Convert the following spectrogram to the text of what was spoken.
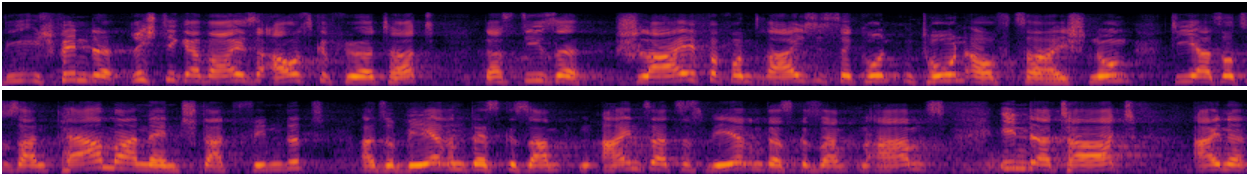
wie ich finde, richtigerweise ausgeführt hat, dass diese Schleife von 30 Sekunden Tonaufzeichnung, die ja sozusagen permanent stattfindet, also während des gesamten Einsatzes, während des gesamten Abends, in der Tat eine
